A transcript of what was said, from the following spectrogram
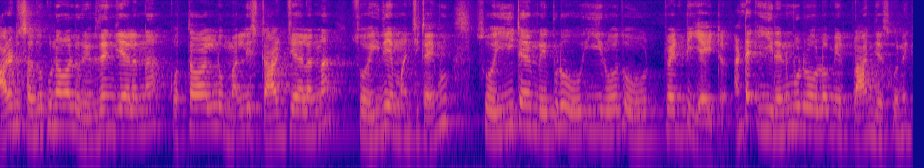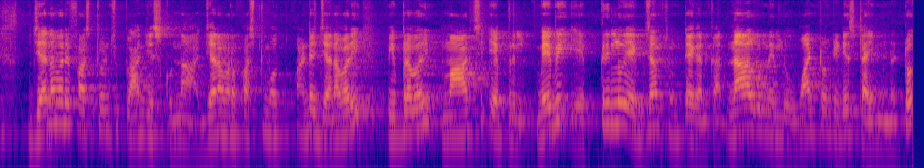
ఆల్రెడీ చదువుకున్న వాళ్ళు రివిజన్ చేయాలన్నా కొత్త వాళ్ళు మళ్ళీ స్టార్ట్ చేయాలన్నా సో ఇదే మంచి టైము సో ఈ టైంలో ఇప్పుడు ఈ రోజు ట్వంటీ ఎయిట్ అంటే ఈ రెండు మూడు రోజుల్లో మీరు ప్లాన్ చేసుకుని జనవరి ఫస్ట్ నుంచి ప్లాన్ చేసుకున్న జనవరి ఫస్ట్ మొత్తం అంటే జనవరి ఫిబ్రవరి మార్చ్ ఏప్రిల్ మేబీ ఏప్రిల్లో ఎగ్జామ్స్ ఉంటే కనుక నాలుగు నెలలు వన్ ట్వంటీ డేస్ టైం ఉన్నట్టు.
